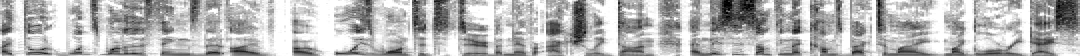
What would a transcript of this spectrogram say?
I thought, what's one of the things that I've, I've always wanted to do but never actually done? And this is something that comes back to my, my glory days,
